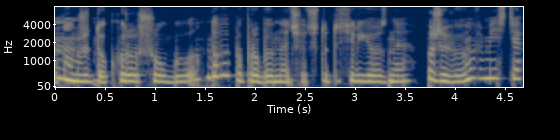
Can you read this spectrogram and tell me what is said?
«Нам же так хорошо было. Давай попробуем начать что-то серьезное. Поживем вместе?»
